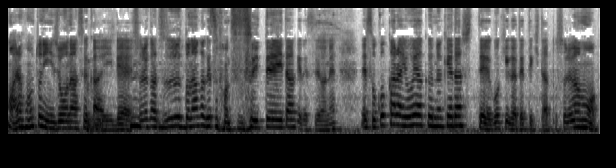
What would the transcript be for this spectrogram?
もうあれ本当に異常な世界で、それがずっと何ヶ月も続いていたわけですよね。で、そこからようやく抜け出して動きが出てきたと、それはも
